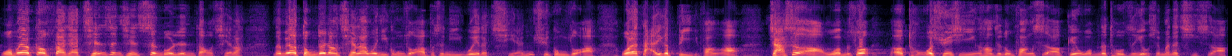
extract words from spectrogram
我们要告诉大家，钱生钱胜过人找钱了。那么要懂得让钱来为你工作，而不是你为了钱去工作啊。我来打一个比方啊，假设啊，我们说呃，通过学习银行这种方式啊，给我们的投资有什么样的启示啊？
